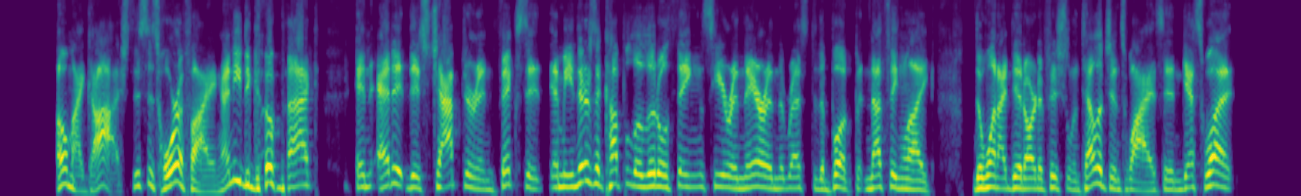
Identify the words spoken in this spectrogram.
oh my gosh, this is horrifying. I need to go back and edit this chapter and fix it. I mean, there's a couple of little things here and there in the rest of the book, but nothing like the one I did artificial intelligence wise. And guess what?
